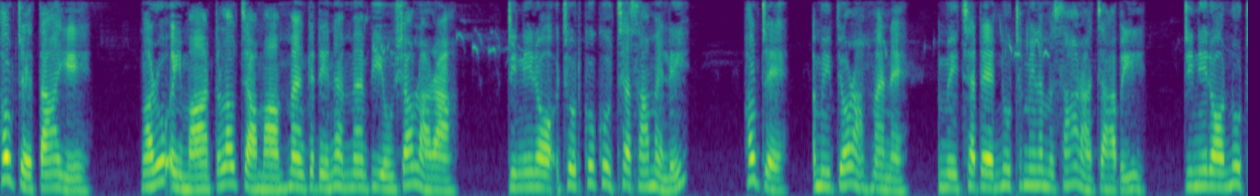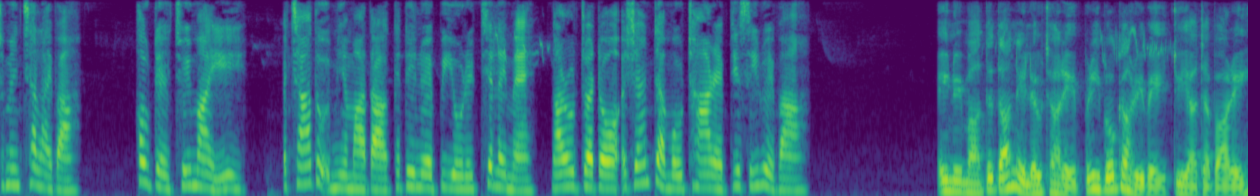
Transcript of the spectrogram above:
ဟုတ်တယ်သားရေငါတို့အိမ်မှာတလောက်ကြာမှမှန်ကတင်နဲ့မှန်ပြီးအောင်ရောက်လာတာဒီနေ့တော့အချို့တစ်ခုခုချက်စားမယ်လေဟုတ်တယ်အမေပြောတာမှန်တယ်အမေချက်တဲ့နှုတ်ထမင်းလည်းမစားတာကြာပြီဒီနေ့တော့နှုတ်ထမင်းချက်လိုက်ပါဟုတ်တယ်ချွေးမရေအခြားသူအမြင်မှသာကတင်တွေပီယိုတွေဖြစ်လိမ့်မယ်ငါတို့အတွက်တော့အရန်တန်မိုးထားတဲ့ပစ္စည်းတွေပါ အိမ်တွေမှာတက်သားနေလှုပ်ထားတဲ့ပရိဘောဂတွေပဲတွေ့ရတတ်ပါတယ်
